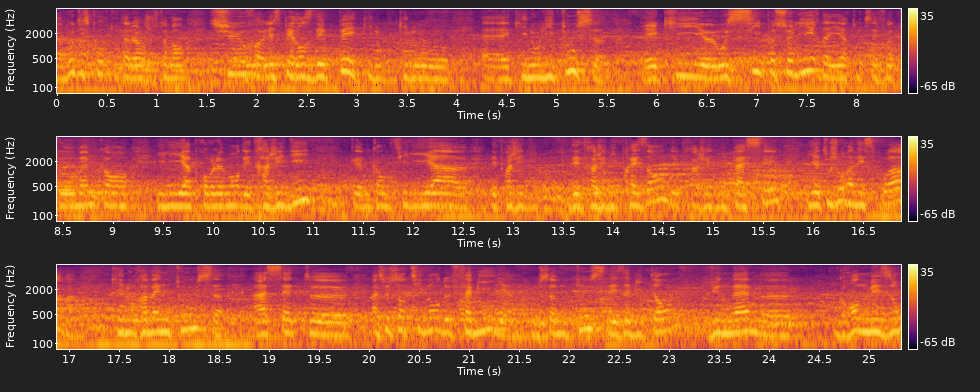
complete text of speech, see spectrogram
un beau discours tout à l'heure justement sur l'espérance des paix qui nous, qui nous, qui nous lie tous et qui aussi peut se lire d'ailleurs toutes ces photos, même quand il y a probablement des tragédies, même quand il y a des tragédies, des tragédies présentes, des tragédies passées, il y a toujours un espoir qui nous ramène tous à, cette, à ce sentiment de famille. Nous sommes tous les habitants d'une même grande maison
